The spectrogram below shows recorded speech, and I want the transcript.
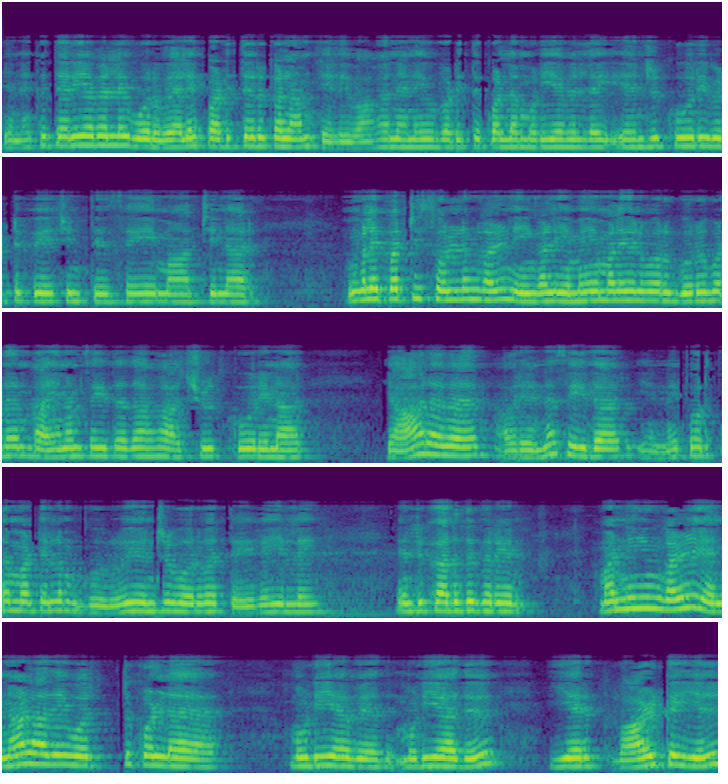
எனக்கு தெரியவில்லை. ஒருவேளை படித்திருக்கலாம். தெளிவாக நினைவுபடுத்திக் கொள்ள முடியவில்லை என்று கூறிவிட்டு பேச்சின் திசையை மாற்றினார். உங்களை பற்றி சொல்லுங்கள். நீங்கள் இமயமலையில் ஒரு குருவுடன் பயணம் செய்ததாக அச்சுத் கூறினார். யார் அவர்? அவர் என்ன செய்தார்? என்னை பொறுத்த மட்டிலும் குரு என்று ஒருவர் தேவையில்லை என்று கருதுகிறேன். மன்னியுங்கள் என்னால் அதை ஒத்துக்கொள்ள முடியவே முடியாது. இயற் வாழ்க்கையில்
